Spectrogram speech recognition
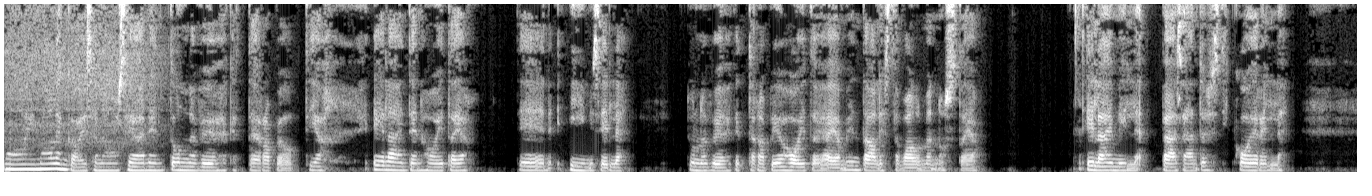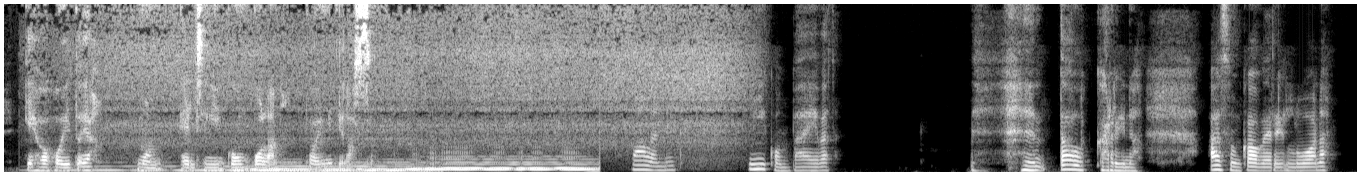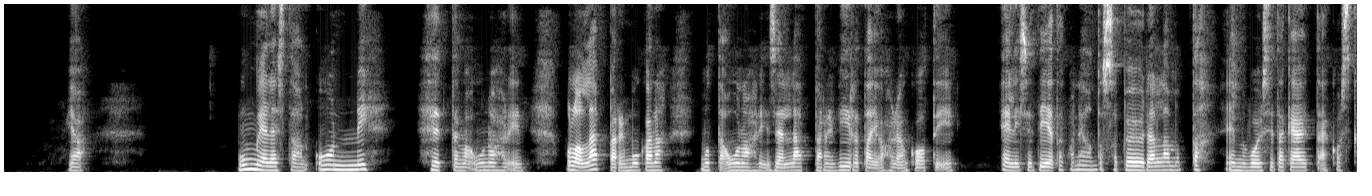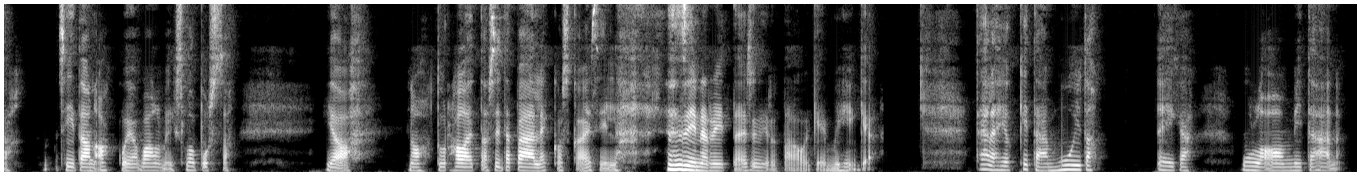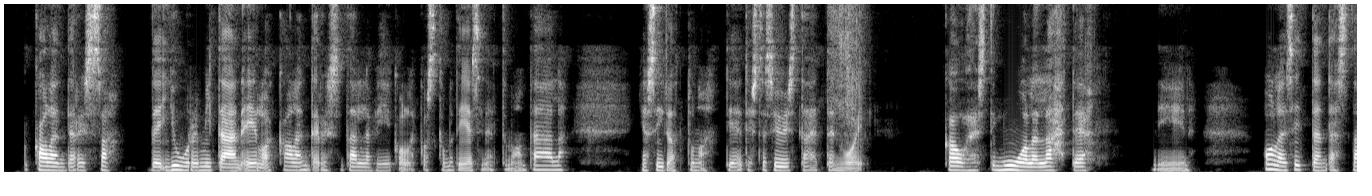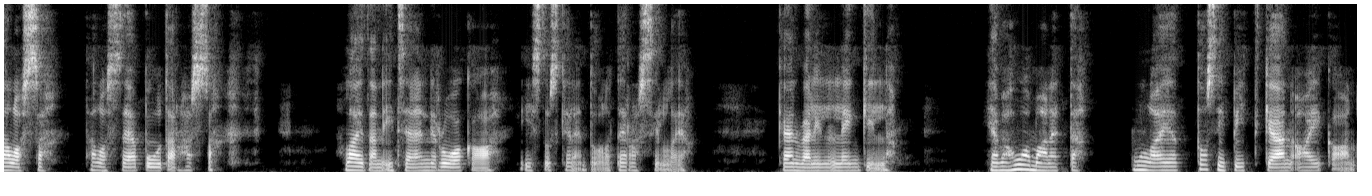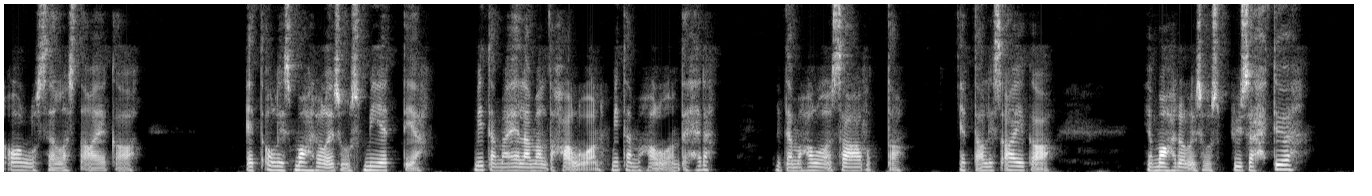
Moi, mä olen Kaisa Nousiainen, tunnevyöhyketerapeutti ja eläintenhoitaja. Teen ihmisille tunnevyöhyketerapiohoitoja ja mentaalista valmennusta ja eläimille, pääsääntöisesti koirille, kehohoitoja mun Helsingin Kumpulan toimitilassa. Mä olen nyt viikonpäivät talkkarina asun kaverin luona. Ja mun mielestä on onni, että mä unohdin, mulla on läppäri mukana, mutta unohdin sen läppärin virtajohdon kotiin. Eli se tietokone on tuossa pöydällä, mutta emme voi sitä käyttää, koska siitä on akkuja valmiiksi lopussa. Ja no, turha laittaa sitä päälle, koska ei sillä, siinä riittäisi virtaa oikein mihinkään. Täällä ei ole ketään muita, eikä mulla ole mitään kalenterissa, juuri mitään ei ole kalenterissa tälle viikolle, koska mä tiesin, että mä oon täällä ja sidottuna tietystä syystä, että en voi kauheasti muualle lähteä, niin olen sitten tässä talossa, talossa ja puutarhassa. Laitan itselleni ruokaa, istuskelen tuolla terassilla ja käyn välillä lenkillä. Ja mä huomaan, että mulla ei ole tosi pitkään aikaan ollut sellaista aikaa, että olisi mahdollisuus miettiä, mitä mä elämältä haluan, mitä mä haluan tehdä, mitä mä haluan saavuttaa. Että olisi aikaa ja mahdollisuus pysähtyä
